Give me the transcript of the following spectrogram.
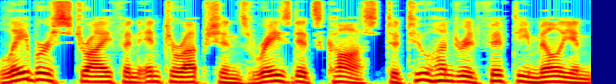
Labor strife and interruptions raised its cost to $250 million.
